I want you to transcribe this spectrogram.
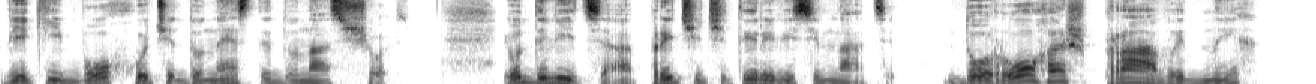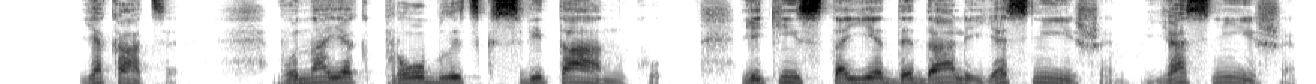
в якій Бог хоче донести до нас щось. І от дивіться, притчі 4.18. Дорога ж праведних, яка це? Вона як проблиск світанку, який стає дедалі яснішим, яснішим,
